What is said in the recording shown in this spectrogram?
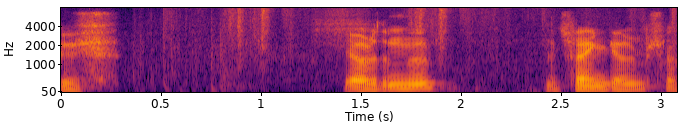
Üf. Gördün mü? Lütfen görmüş ol.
